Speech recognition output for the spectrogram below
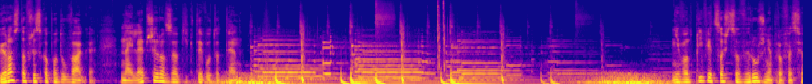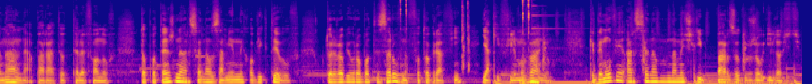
Biorąc to wszystko pod uwagę, najlepszy rodzaj obiektywu to ten, Niewątpliwie coś, co wyróżnia profesjonalne aparaty od telefonów, to potężny arsenał zamiennych obiektywów, które robią robotę zarówno w fotografii, jak i w filmowaniu. Kiedy mówię arsenał, mam na myśli bardzo dużą ilość.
